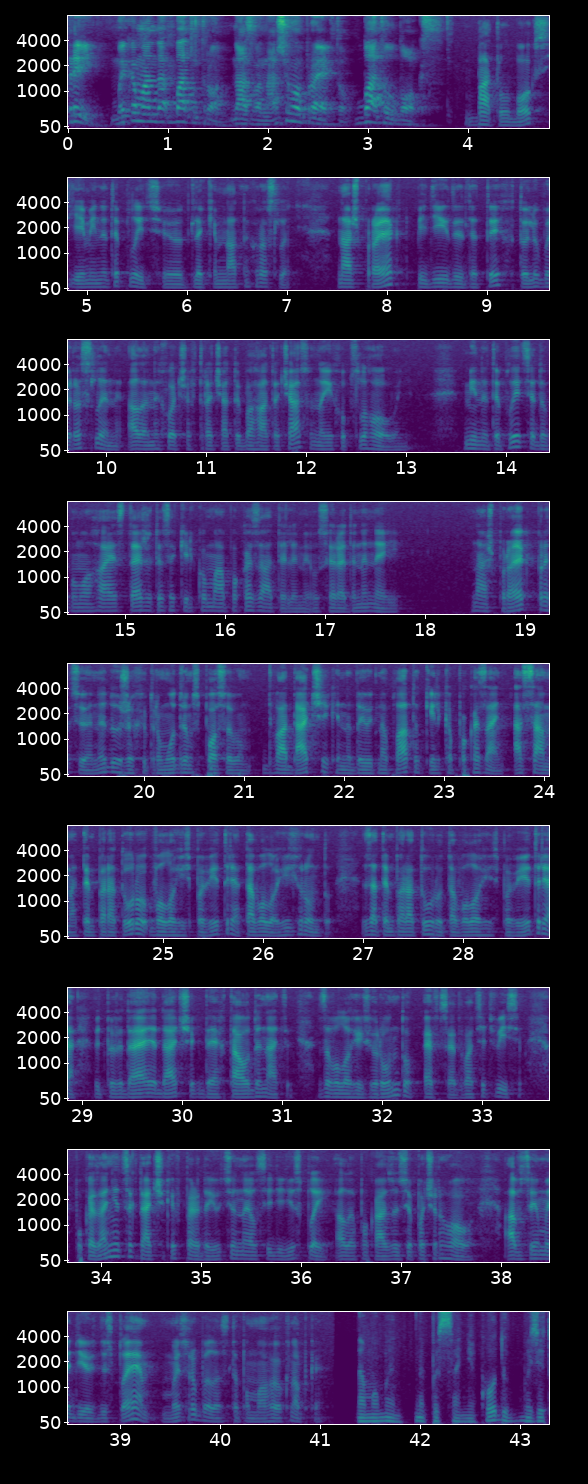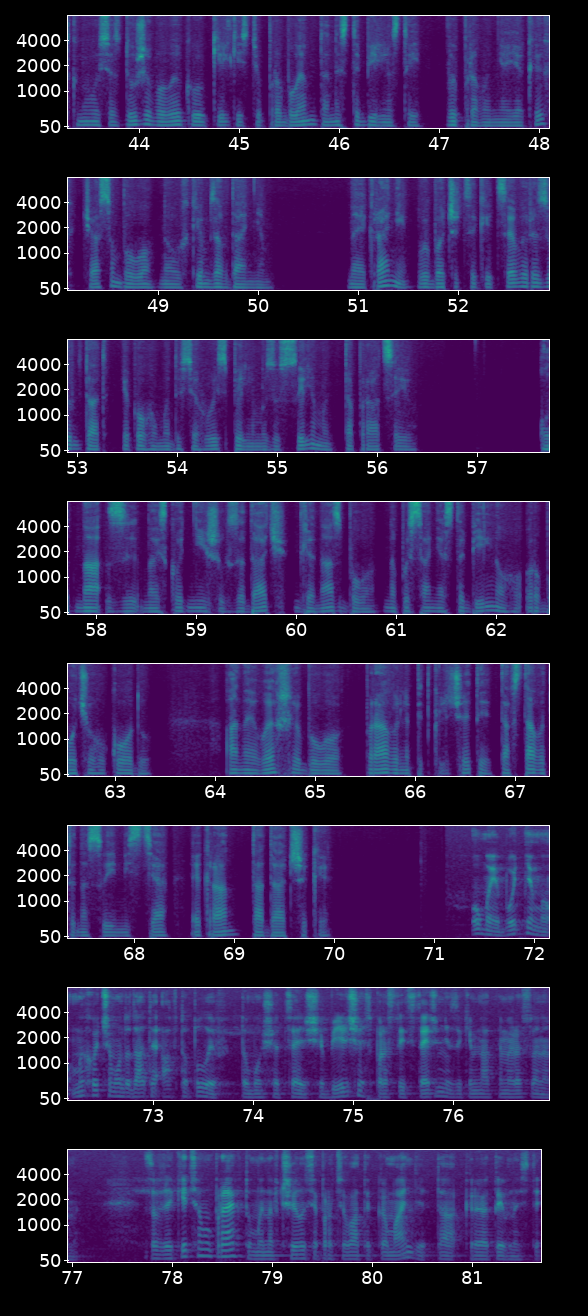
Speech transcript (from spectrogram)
Привіт! Ми команда Battletron. Назва нашого проекту Battlebox. Battlebox є міні-теплицею для кімнатних рослин. Наш проект підійде для тих, хто любить рослини, але не хоче втрачати багато часу на їх обслуговування. Міні-теплиця допомагає стежити за кількома показателями усередині неї. Наш проект працює не дуже хитромудрим способом. Два датчики надають на плату кілька показань, а саме температуру, вологість повітря та вологість ґрунту. За температуру та вологість повітря відповідає датчик DHTA-11, за вологість ґрунту FC28. Показання цих датчиків передаються на LCD-дисплей, але показуються почергово, а взаємодію з дисплеєм ми зробили за допомогою кнопки. На момент написання коду ми зіткнулися з дуже великою кількістю проблем та нестабільностей, виправлення яких часом було нелегким завданням. На екрані ви бачите кінцевий результат, якого ми досягли спільними зусиллями та працею. Одна з найскладніших задач для нас було написання стабільного робочого коду, а найлегше було правильно підключити та вставити на свої місця екран та датчики. У майбутньому ми хочемо додати автополив, тому що це ще більше спростить стеження за кімнатними рослинами. Завдяки цьому проекту ми навчилися працювати в команді та креативності.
